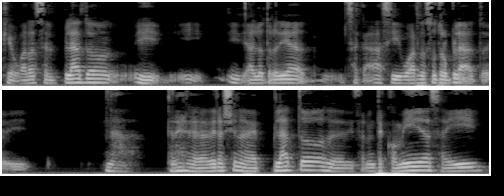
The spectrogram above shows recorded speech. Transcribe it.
que guardas el plato y, al otro día sacas y guardas otro plato y nada. Tenés la heladera llena de platos, de diferentes comidas, ahí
